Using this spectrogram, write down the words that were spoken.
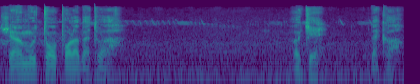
J'ai un mouton pour l'abattoir. Ok, d'accord.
